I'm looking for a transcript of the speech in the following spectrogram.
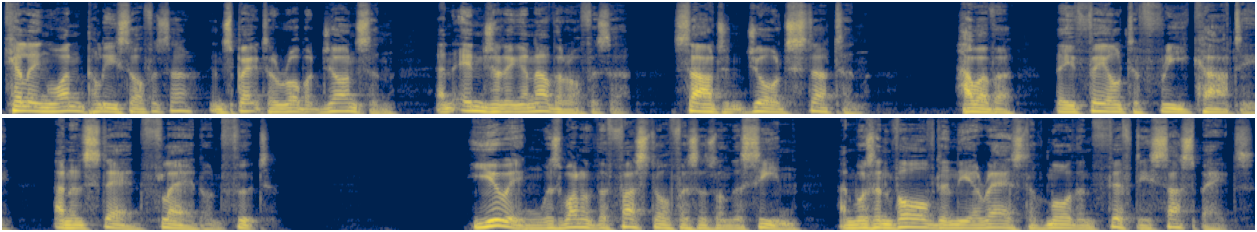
killing one police officer, Inspector Robert Johnston, and injuring another officer, Sergeant George Stirton. However, they failed to free Carty and instead fled on foot. Ewing was one of the first officers on the scene and was involved in the arrest of more than 50 suspects.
